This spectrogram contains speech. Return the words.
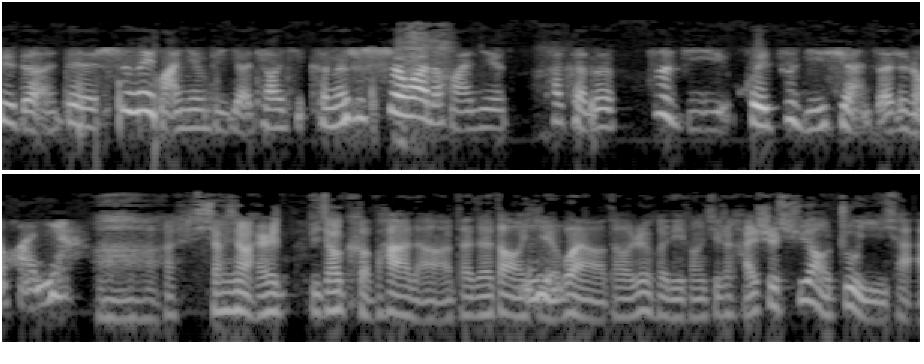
对的，对室内环境比较挑剔，可能是室外的环境，它可能自己会自己选择这种环境。啊，想想还是比较可怕的啊！大家到野外啊，到任何地方，其实还是需要注意一下，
